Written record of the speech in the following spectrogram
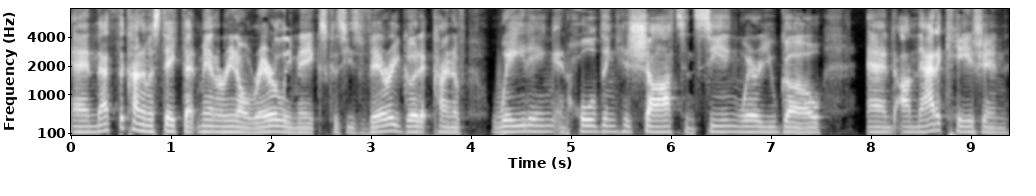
And that's the kind of mistake that Mannarino rarely makes because he's very good at kind of waiting and holding his shots and seeing where you go. And on that occasion,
